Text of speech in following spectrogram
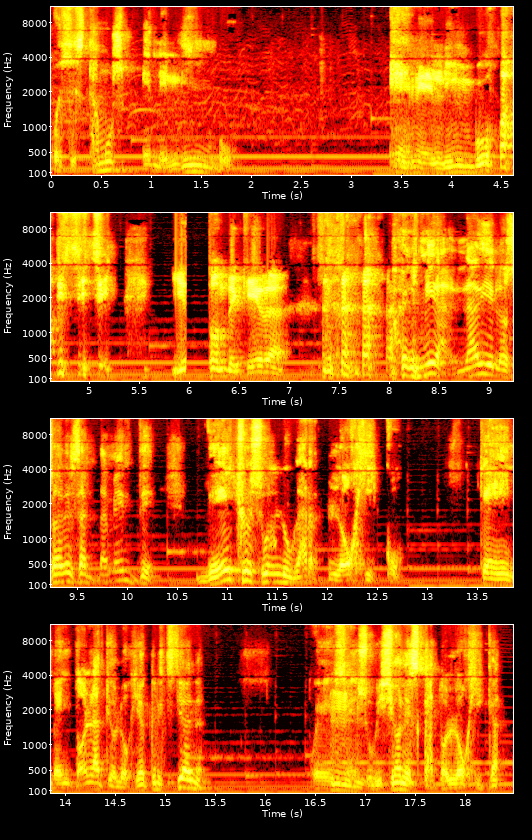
pues estamos en el limbo. ¿En el limbo? sí, sí. ¿Y dónde queda? pues mira, nadie lo sabe exactamente. De hecho, es un lugar lógico que inventó la teología cristiana. Pues en mm. su visión escatológica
